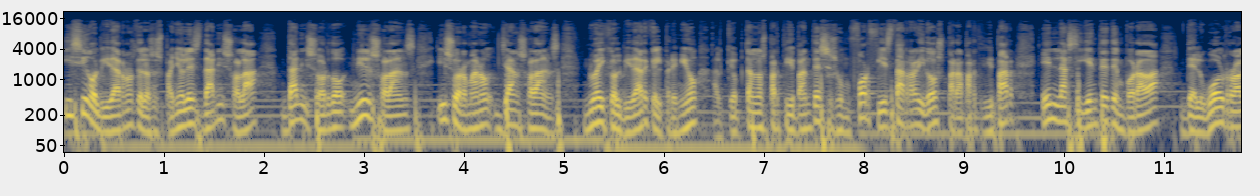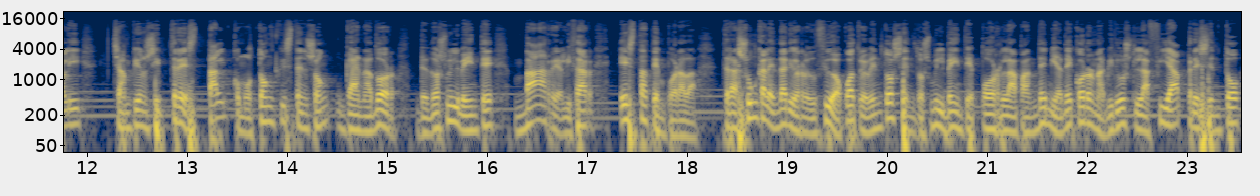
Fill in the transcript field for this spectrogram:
y sin olvidarnos de los españoles Dani Solá, Dani Sordo, Nils Solans y su hermano Jan Solans. No hay que olvidar que el premio al que optan los participantes es un Ford Fiesta Rally 2 para participar en la siguiente temporada del World Rally Championship 3, tal como Tom Christensen, ganador de 2020, va a realizar esta temporada. Tras un calendario reducido a cuatro eventos en 2020 por la pandemia de coronavirus, la FIA presentó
